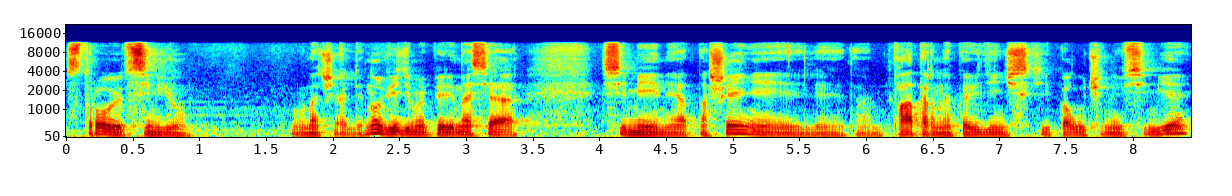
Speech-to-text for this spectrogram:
строят семью вначале, ну, видимо, перенося семейные отношения или там, паттерны поведенческие, полученные в семье,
